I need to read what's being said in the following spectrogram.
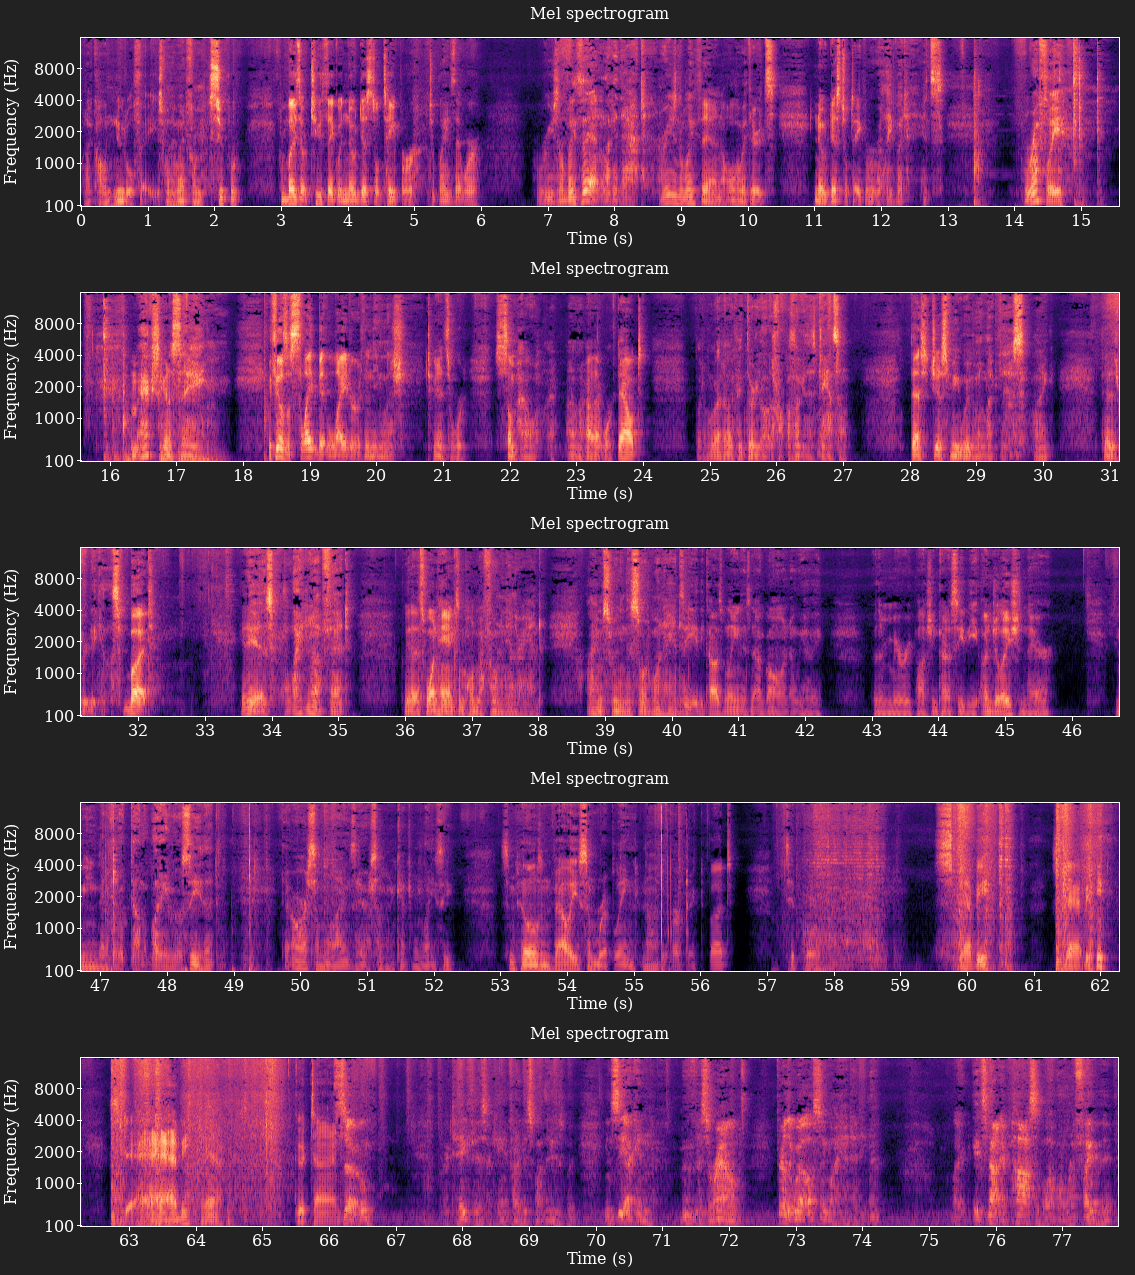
what I call noodle phase, when they went from super, from blades that were too thick with no distal taper to blades that were reasonably thin. Look at that. Reasonably thin all the way through. It's no distal taper really, but it's roughly, I'm actually going to say, it feels a slight bit lighter than the English two-handed sword somehow. I don't know how that worked out, but I'm glad I only paid $30 for it. Look at this dancing. That's just me wiggling like this. Like, that is ridiculous. But, it is light enough that yeah, that's one hand because I'm holding my phone in the other hand. I am swinging this sword one-handed. See, the Cosmoline is now gone, and we have a rather mirrory polish. You can kind of see the undulation there, meaning that if we look down the blade, we will see that there are some lines there. Some catch me light. You see some hills and valleys, some rippling. Not perfect, but typical stabby, stabby, stabby. Yeah. Good time. So, if I take this, I can't find a good spot to do this, but you can see I can move this around fairly well single-handed, you know? Like, it's not impossible. I won't want to fight with it,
